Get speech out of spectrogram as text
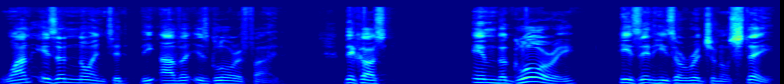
One is anointed, the other is glorified. Because in the glory, he's in his original state.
